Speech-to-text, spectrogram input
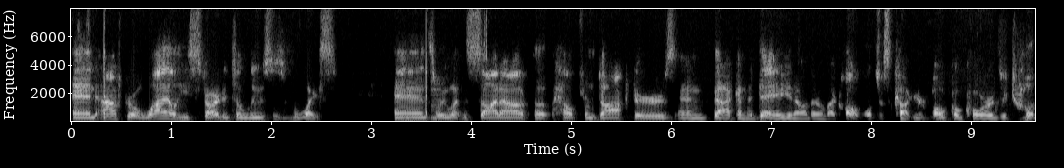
And after a while, he started to lose his voice. And so he went and sought out uh, help from doctors. And back in the day, you know, they're like, "Oh, we'll just cut your vocal cords." Or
